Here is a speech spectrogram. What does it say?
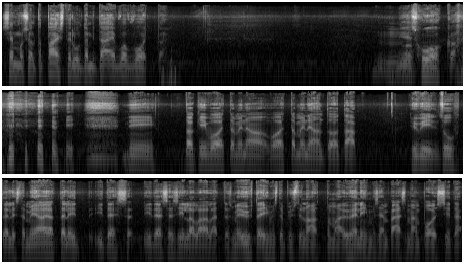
semmoiselta taistelulta, mitä ei voi voittaa? Mies no. huokka. niin, niin, toki voittaminen on, voittaminen on tuota, hyvin suhteellista. Minä ajattelin itse sen sillä lailla, että jos me yhtä ihmistä pystyn auttamaan yhden ihmisen pääsemään pois siitä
